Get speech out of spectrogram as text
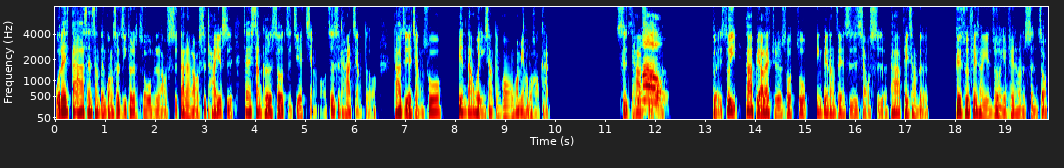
我在大三上灯光设计课的时候，我们的老师淡蓝老师他也是在上课的时候直接讲哦，这是他讲的哦，他直接讲说便当会影响灯光画面好不好看，是他说的。Wow. 对，所以大家不要来觉得说做订便当这件事是小事了，它非常的可以说非常严重，也非常的慎重。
